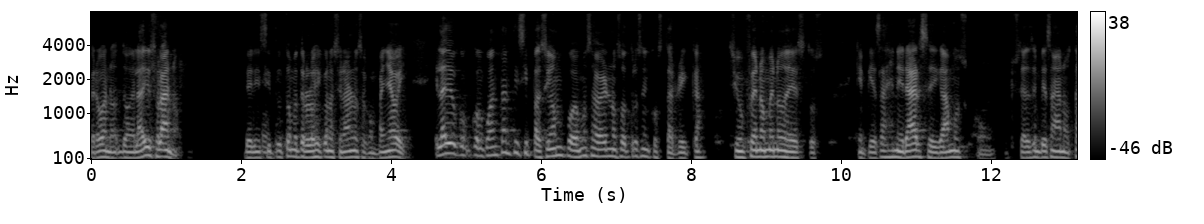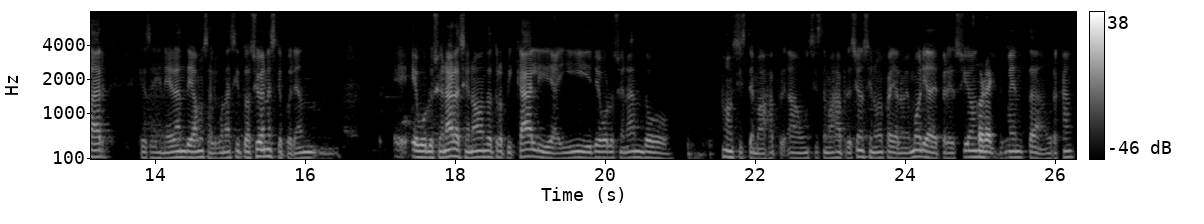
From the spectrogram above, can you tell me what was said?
Pero bueno, don Eladio Solano del Instituto Meteorológico Nacional nos acompaña hoy. Eladio, ¿con, ¿con cuánta anticipación podemos saber nosotros en Costa Rica si un fenómeno de estos que empieza a generarse, digamos, con, que ustedes empiezan a notar que se generan, digamos, algunas situaciones que podrían eh, evolucionar hacia una onda tropical y de ahí ir evolucionando a un sistema baja, a un sistema baja presión, si no me falla la memoria, depresión, tormenta, huracán.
